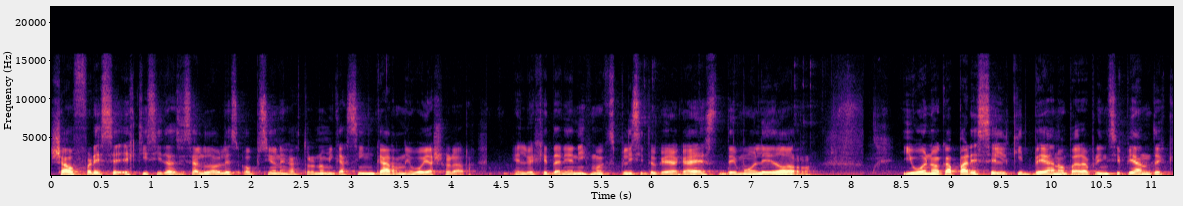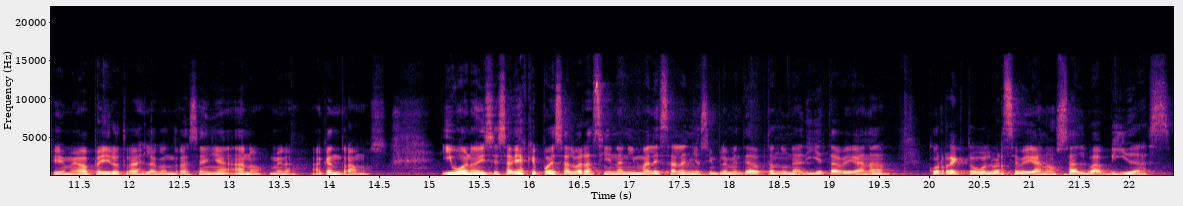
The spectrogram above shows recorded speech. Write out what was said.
ya ofrece exquisitas y saludables opciones gastronómicas sin carne. Voy a llorar. El vegetarianismo explícito que hay acá es demoledor. Y bueno, acá aparece el kit vegano para principiantes que me va a pedir otra vez la contraseña. Ah, no, mira, acá entramos. Y bueno, dice, ¿sabías que puedes salvar a 100 animales al año simplemente adoptando una dieta vegana? Correcto, volverse vegano salva vidas.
